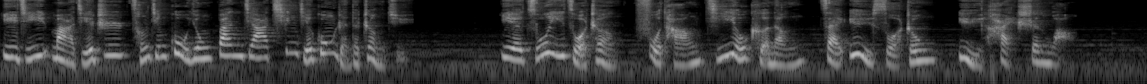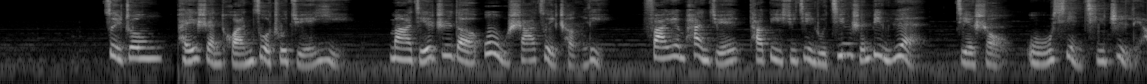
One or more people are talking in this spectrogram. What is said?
以及马杰之曾经雇佣搬家清洁工人的证据，也足以佐证傅唐极有可能在寓所中遇害身亡。最终，陪审团作出决议：马杰之的误杀罪成立，法院判决他必须进入精神病院接受无限期治疗。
